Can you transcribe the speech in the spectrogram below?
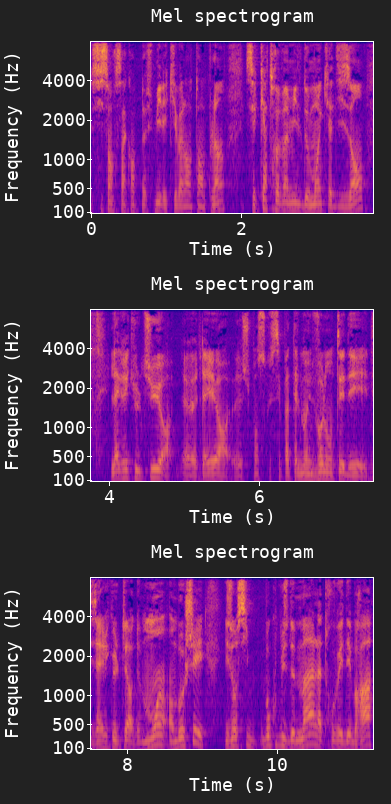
659 000 équivalents temps plein. C'est 80 000 de moins qu'il y a 10 ans. L'agriculture, euh, d'ailleurs, euh, je pense que ce n'est pas tellement une volonté des, agriculteurs de moins embaucher. Ils ont aussi beaucoup plus de mal à trouver des bras.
